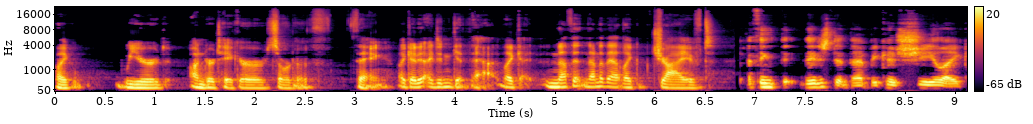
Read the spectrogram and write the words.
like weird undertaker sort of thing. Like I, I didn't get that. Like nothing, none of that like jived. I think th- they just did that because she like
